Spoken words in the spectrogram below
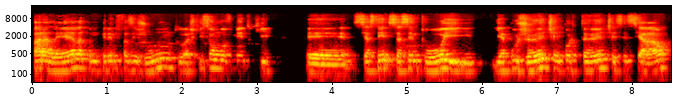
paralela, estamos querendo fazer junto. Acho que isso é um movimento que é, se acentuou e, e, é pujante, é importante, é essencial.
